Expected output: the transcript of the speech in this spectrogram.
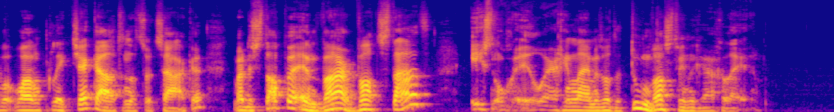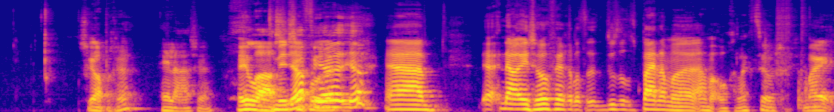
One-click checkout en dat soort zaken. Maar de stappen en waar wat staat, is nog heel erg in lijn met wat het toen was 20 jaar geleden. Grappig, hè? Helaas, ja. Helaas. Tenminste, Ja, voor ja? Ja, ja, nou in zoverre dat het doet dat pijn aan mijn, aan mijn ogen, laat ik het zo zeggen. Maar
